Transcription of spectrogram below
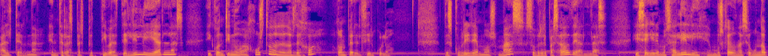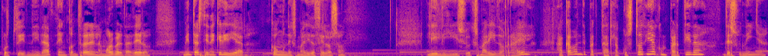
alterna entre las perspectivas de Lily y Atlas y continúa justo donde nos dejó Romper el Círculo. Descubriremos más sobre el pasado de Atlas y seguiremos a Lily en busca de una segunda oportunidad de encontrar el amor verdadero, mientras tiene que lidiar con un exmarido celoso. Lily y su exmarido Rael acaban de pactar la custodia compartida de su niña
